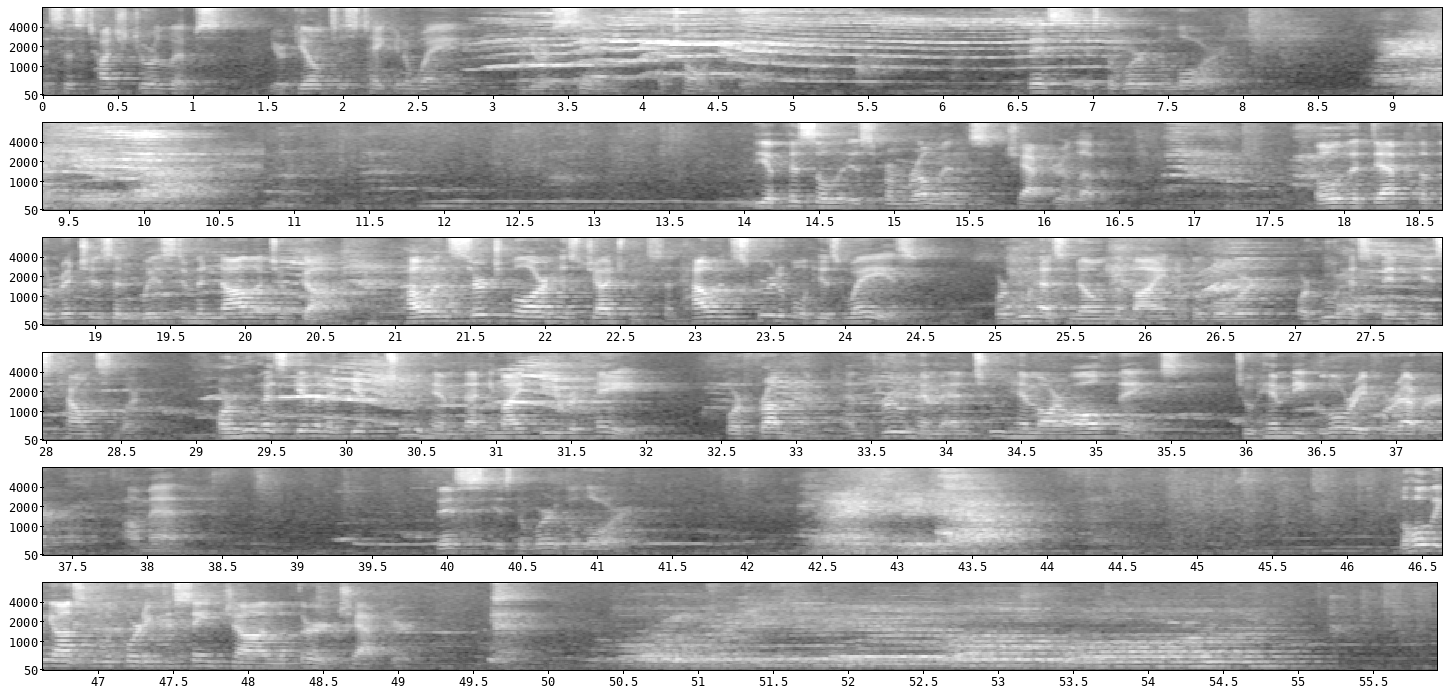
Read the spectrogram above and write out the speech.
this has touched your lips. Your guilt is taken away, and your sin atoned for. This is the word of the Lord. The epistle is from Romans chapter 11. Oh, the depth of the riches and wisdom and knowledge of God! How unsearchable are his judgments, and how inscrutable his ways! For who has known the mind of the Lord, or who has been his counselor, or who has given a gift to him that he might be repaid? For from him, and through him, and to him are all things. To him be glory forever. Amen. This is the word of the Lord. The Holy Gospel according to St. John, the third chapter.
